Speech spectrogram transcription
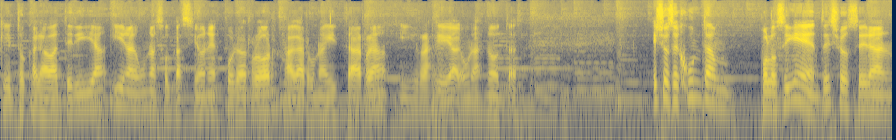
que toca la batería y en algunas ocasiones por error agarra una guitarra y rasguea algunas notas. Ellos se juntan por lo siguiente, ellos eran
